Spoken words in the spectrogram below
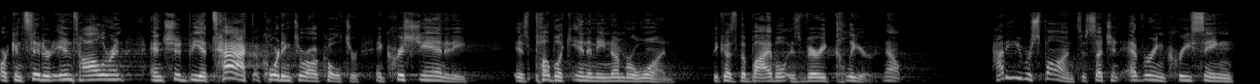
are considered intolerant and should be attacked according to our culture. And Christianity is public enemy number one because the Bible is very clear. Now, how do you respond to such an ever increasing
